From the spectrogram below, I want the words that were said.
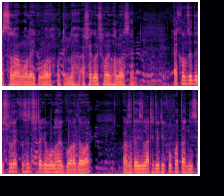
আসসালামু আলাইকুম রহমতুল্লাহ আশা করি সবাই ভালো আছেন। এখন যে দৃশ্যটা দেখতেছেন, সেটাকে বলা হয় গড়া দেওয়া। অর্থাৎ এই যে লাঠি লাঠি কোপা তার নিচে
